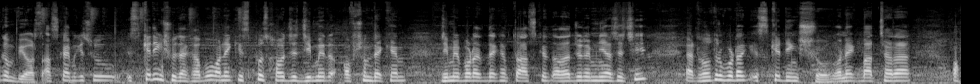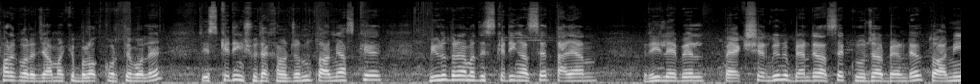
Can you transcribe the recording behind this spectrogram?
ওয়েলকাম বিয়ার্স আজকে আমি কিছু স্কেটিং শু দেখাবো। অনেক স্পোর্টস হাউসে জিমের অপশন দেখেন জিমের প্রোডাক্ট দেখেন। তো আজকে তাদের জন্য নিয়ে এসেছি একটা নতুন প্রোডাক্ট স্কেটিং শু অনেক বাচ্চারা অফার করে যে আমাকে ব্লক করতে বলে যে স্কেটিং শু দেখানোর জন্য। তো আমি আজকে বিভিন্ন ধরনের আমাদের স্কেটিং আছে। টায়ান রিলেবেল বা অ্যাকশন বিভিন্ন ব্র্যান্ডের আছে ক্রুজার ব্র্যান্ডের। তো আমি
